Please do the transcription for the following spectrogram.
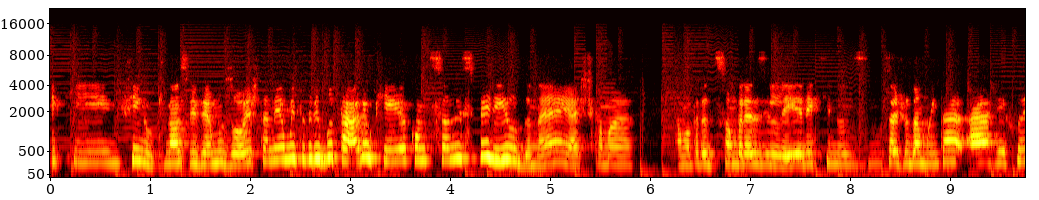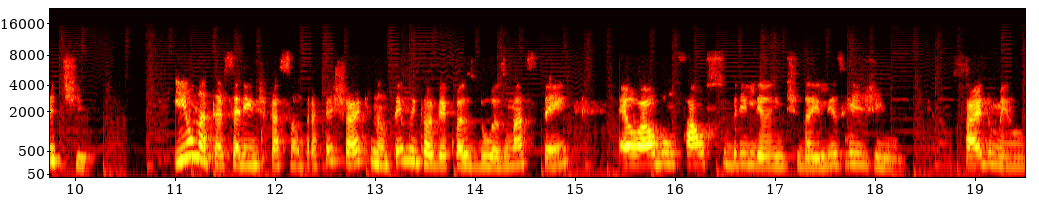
e que, enfim, o que nós vivemos hoje também é muito tributário ao que aconteceu nesse período, né? Acho que é uma, é uma produção brasileira e que nos, nos ajuda muito a, a refletir. E uma terceira indicação para fechar, que não tem muito a ver com as duas, mas tem, é o álbum Falso Brilhante, da Elis Regina. Não sai do meu,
